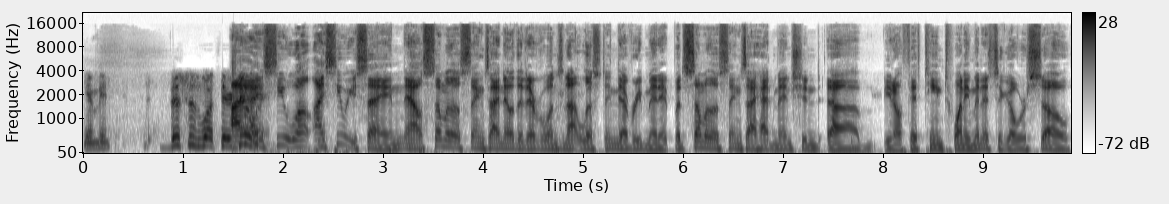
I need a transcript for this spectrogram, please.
I mean, this is what they're doing. I, I, see. Well, I see what you're saying. Now, some of those things I know that everyone's not listening to every minute, but some of those things I had mentioned, uh, you know, 15, 20 minutes ago or so.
